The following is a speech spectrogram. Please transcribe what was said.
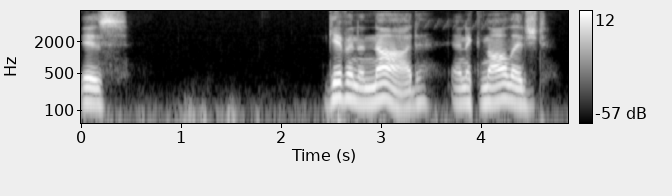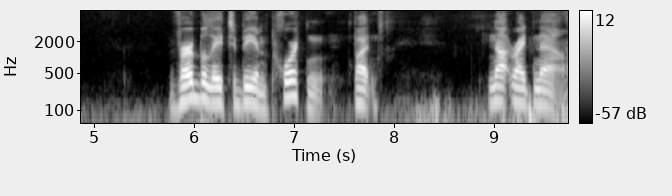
is given a nod and acknowledged verbally to be important, but not right now.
